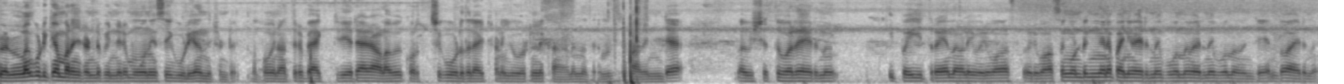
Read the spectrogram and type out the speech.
വെള്ളം കുടിക്കാൻ പറഞ്ഞിട്ടുണ്ട്. പിന്നെ ഒരു മൂന്ന് ദിവസം ഗുളിക തന്നിട്ടുണ്ട്. അപ്പോൾ ഇതിനകത്തൊരു ബാക്ടീരിയയുടെ അളവ് കുറച്ച് കൂടുതലായിട്ടാണ് യൂറിനിൽ കാണുന്നത്. അപ്പോൾ അതിന്റെ ഭവിഷ്യത്ത് പോലെയായിരുന്നു ഇപ്പോൾ ഈ ഇത്രയും നാൾ ഒരു മാസം ഒരു മാസം കൊണ്ട് ഇങ്ങനെ പനി വരുന്നു പോകുന്നു വരുന്നു പോകുന്നു അതിന്റെ എന്തോ ആയിരുന്നു.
